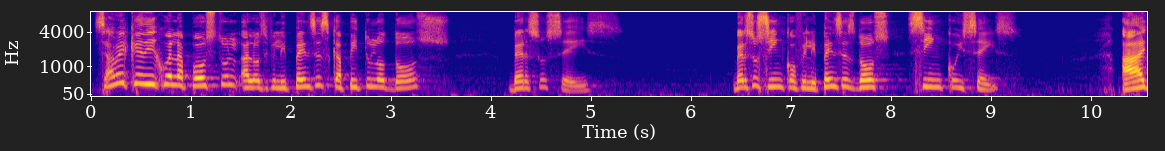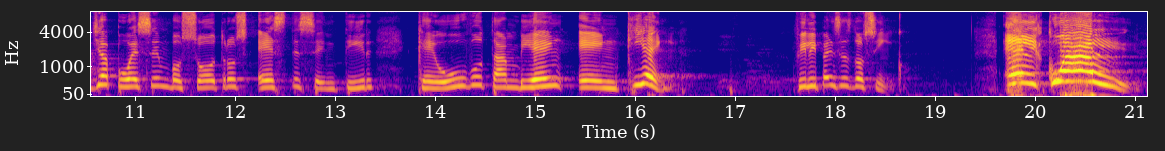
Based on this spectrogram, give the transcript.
¿Sabe qué dijo el apóstol a los filipenses capítulo 2, verso 6? Verso 5, Filipenses 2, 5 y 6. Haya pues en vosotros este sentir que hubo también en quién. Filipenses 2.5. El cual,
